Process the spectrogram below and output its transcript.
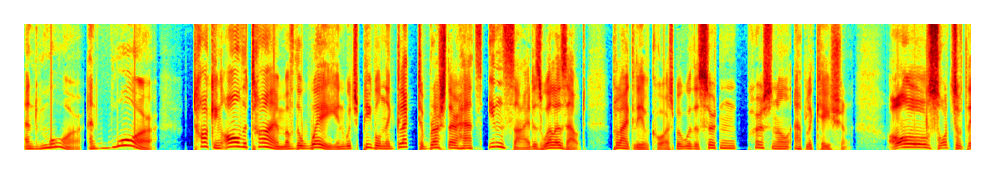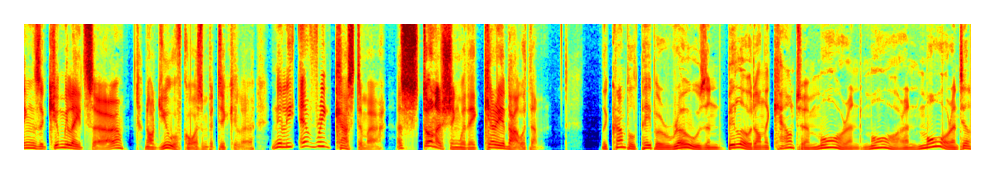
and more, and more, talking all the time of the way in which people neglect to brush their hats inside as well as out, politely, of course, but with a certain personal application. All sorts of things accumulate, sir. Not you, of course, in particular. Nearly every customer. Astonishing what they carry about with them. The crumpled paper rose and billowed on the counter more and more and more until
